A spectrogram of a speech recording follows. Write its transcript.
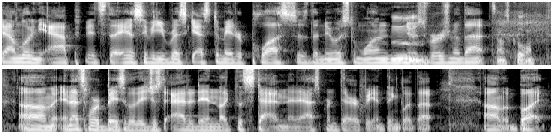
downloading the app. It's the ASCVD Risk Estimator Plus is the newest one, mm. newest version of that. Sounds cool. Um, and that's where basically they just added in like the statin and aspirin therapy and things like that. Um, but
